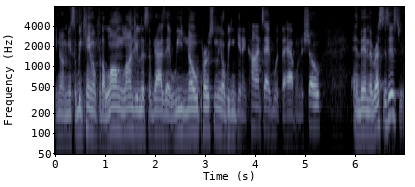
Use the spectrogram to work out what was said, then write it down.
You know what I mean? So we came up with a long laundry list of guys that we know personally or we can get in contact with to have on the show and then the rest is history.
